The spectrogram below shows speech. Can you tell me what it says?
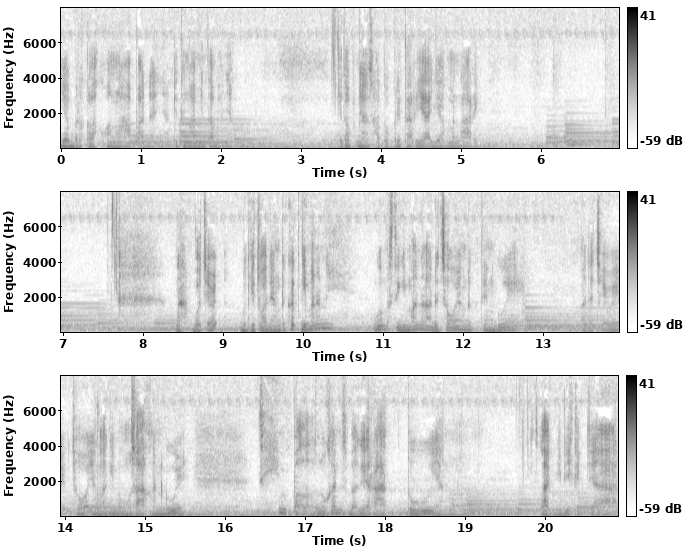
ya berkelakuanlah apa adanya. Kita nggak minta banyak. Kita punya satu kriteria aja menarik. Nah buat cewek begitu ada yang dekat gimana nih gue mesti gimana? Ada cowok yang deketin gue. Ada cewek cowok yang lagi mengusahakan gue. Simple. Lu kan sebagai ratu yang lagi dikejar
